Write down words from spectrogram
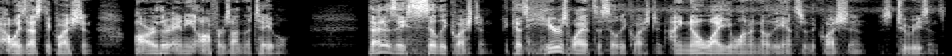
always ask the question, are there any offers on the table? That is a silly question because here's why it's a silly question. I know why you want to know the answer to the question. There's two reasons.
